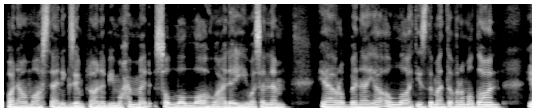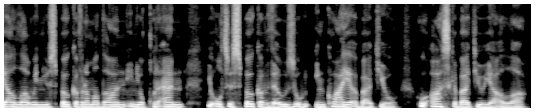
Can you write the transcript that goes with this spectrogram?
upon our master and exemplar Nabi Muhammad sallallahu alayhi wasallam. Ya Rabbana, Ya Allah, it is the month of Ramadan. Ya Allah, when you spoke of Ramadan in your Quran, you also spoke of those who inquire about you, who ask about you, Ya Allah.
